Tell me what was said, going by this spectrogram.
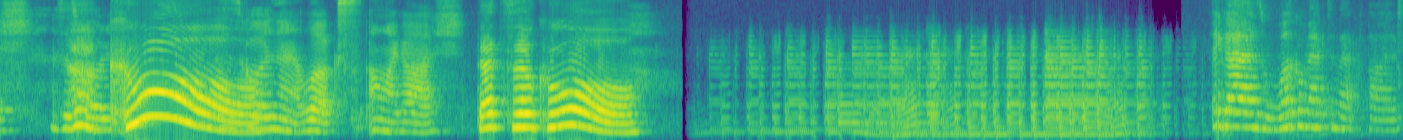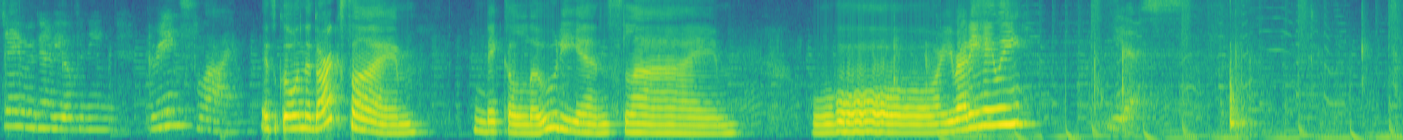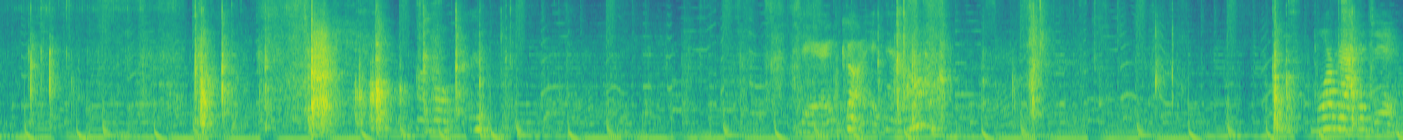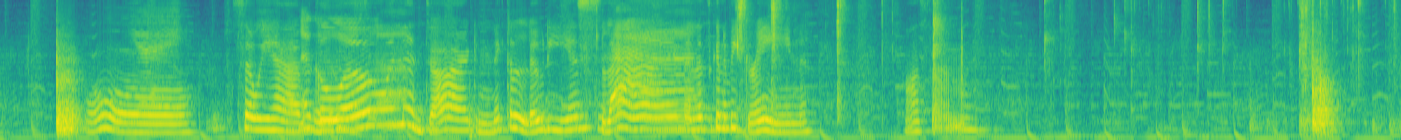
This is cooler. This is cool. cooler than it looks. Oh my gosh. That's so cool. Hey guys, welcome back to Mac 5. Today we're going to be opening green slime. It's glow in the dark slime. Nickelodeon slime. Whoa. Are you ready, Haley? There, got it now. More packaging. Oh. So we have Nickelodeon glow in the dark Nickelodeon slime, and it's gonna be green. Awesome. Oh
